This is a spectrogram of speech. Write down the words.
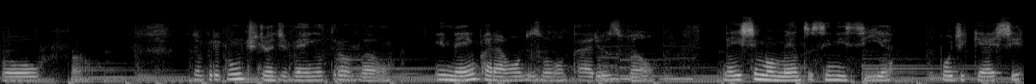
fofão. Não pergunte de onde vem o trovão, e nem para onde os voluntários vão. Neste momento se inicia o podcast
